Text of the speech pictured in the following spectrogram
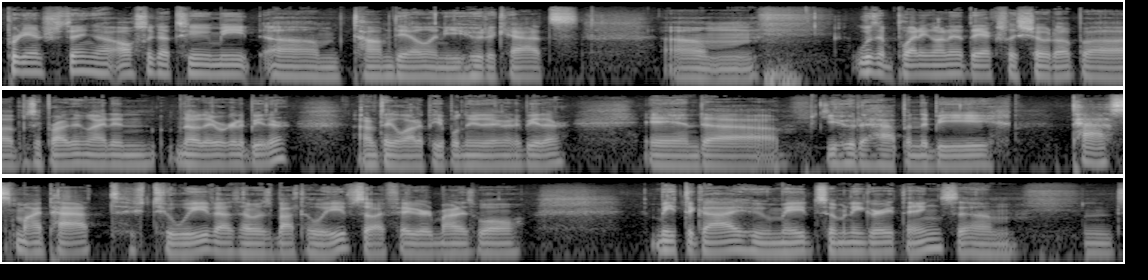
pretty interesting. I also got to meet um, Tom Dale and Yehuda Katz. Um, wasn't planning on it. They actually showed up. Uh, surprisingly, I didn't know they were going to be there. I don't think a lot of people knew they were going to be there. And uh, Yehuda happened to be past my path to, leave as I was about to leave, so I figured might as well meet the guy who made so many great things. Um, and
